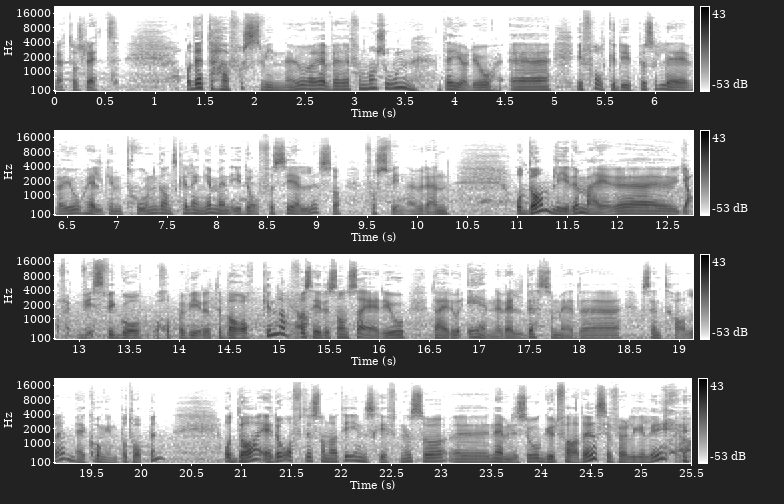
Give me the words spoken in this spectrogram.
rett og slett. Og dette her forsvinner jo ved, reformasjonen. Det gjør det jo. Eh, I folkedypet så lever jo helgentroen ganske lenge, men i det offisielle så forsvinner jo den. Og da blir det mer eh, Ja, hvis vi går, hopper videre til barokken, da, for å si det sånn, så er det jo, da er det jo eneveldet som er det sentrale, med kongen på toppen. Og da er det ofte sånn at i innskriftene så uh, nevnes jo Gud Fader, selvfølgelig. Ja,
